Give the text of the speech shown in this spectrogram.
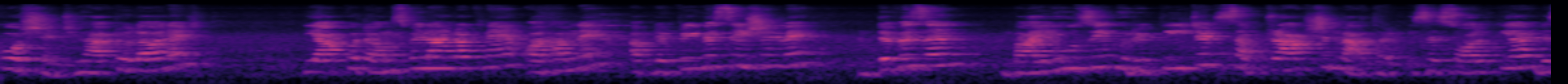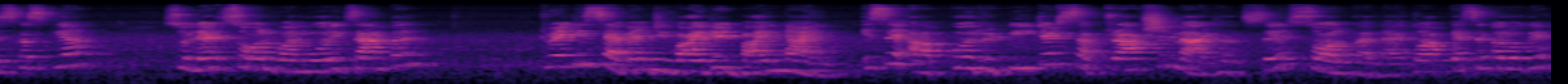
quotient you have to learn it ये आपको टर्म्स भी ध्यान रखने हैं। और हमने अपने प्रीवियस सेशन में division by using repeated subtraction method इसे सॉल्व किया डिस्कस किया। So let's solve one more example 27 divided by 9 इसे आपको रिपीटेड सब्ट्रैक्शन मेथड से सॉल्व करना है। तो आप कैसे करोगे?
